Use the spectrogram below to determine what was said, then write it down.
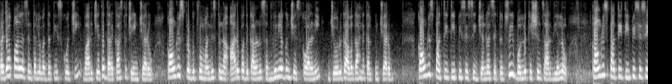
ప్రజాపాలన సెంటర్ల వద్ద తీసుకువచ్చి వారి చేత దరఖాస్తు చేయించారు. కాంగ్రెస్ ప్రభుత్వం అందిస్తున్న ఆరు పథకాలను సద్వినియోగం చేసుకోవాలని జోరుగా అవగాహన కల్పించారు. Congress party TPCC general secretary Bollu Kishan సారథ్యంలో Congress party TPCC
